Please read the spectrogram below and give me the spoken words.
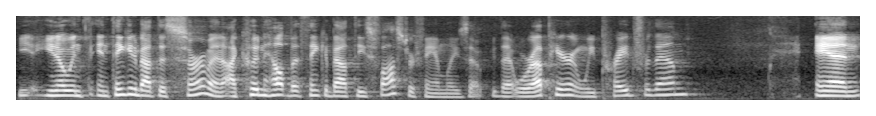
You know, in, in thinking about this sermon, I couldn't help but think about these foster families that, that were up here and we prayed for them. And,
